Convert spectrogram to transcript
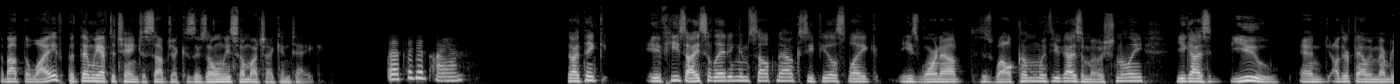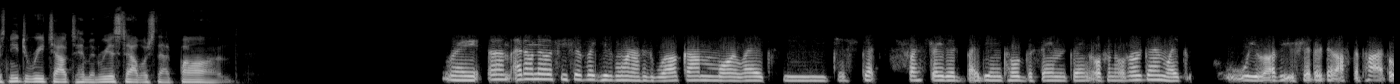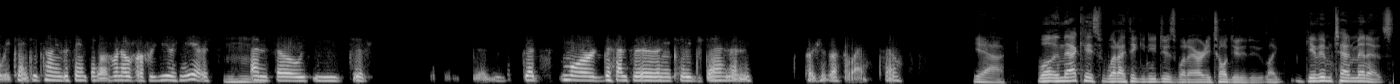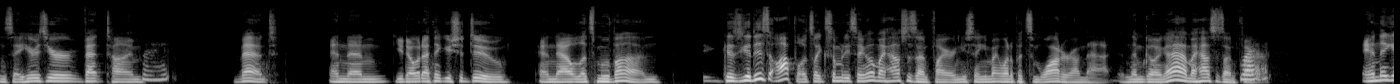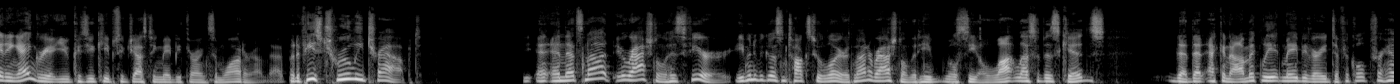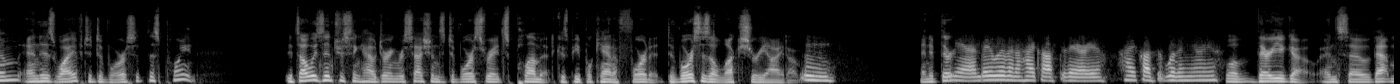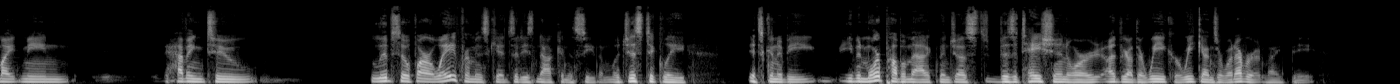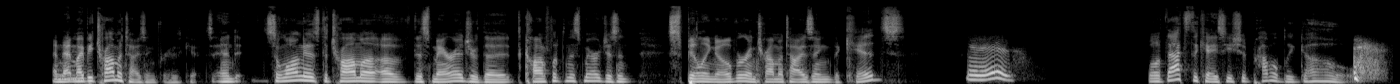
about the wife. But then we have to change the subject because there's only so much I can take. That's a good plan. So I think if he's isolating himself now because he feels like he's worn out his welcome with you guys emotionally, you guys, you and other family members need to reach out to him and reestablish that bond. Right. Um, I don't know if he feels like he's worn out his welcome, more like he just gets frustrated by being told the same thing over and over again. Like, we love you, shit, or get off the pot, but we can't keep telling you the same thing over and over for years and years. Mhm. And so he just gets more defensive and caged in and pushes us away. So, Yeah. Well, in that case, what I think you need to do is what I already told you to do. Like, give him 10 minutes and say, here's your vent time, right. vent. And then you know what I think you should do. And now let's move on. Because it is awful. It's like somebody saying, oh, my house is on fire. And you saying you might want to put some water on that. And them going, ah, my house is on fire. Right. And then getting angry at you because you keep suggesting maybe throwing some water on that. But if he's truly trapped, and, and that's not irrational, his fear, even if he goes and talks to a lawyer, it's not irrational that he will see a lot less of his kids, that, that economically it may be very difficult for him and his wife to divorce at this point. It's always interesting how during recessions divorce rates plummet because people can't afford it. Divorce is a luxury item. mm. And if they're yeah, and they live in a high cost of area, high cost of living area. Well, there you go. And so that might mean having to live so far away from his kids that he's not going to see them. Logistically, it's going to be even more problematic than just visitation or every other week or weekends or whatever it might be. And that Mhm. might be traumatizing for his kids. And so long as the trauma of this marriage or the conflict in this marriage isn't spilling over and traumatizing the kids, It is. well, if that's the case, he should probably go.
